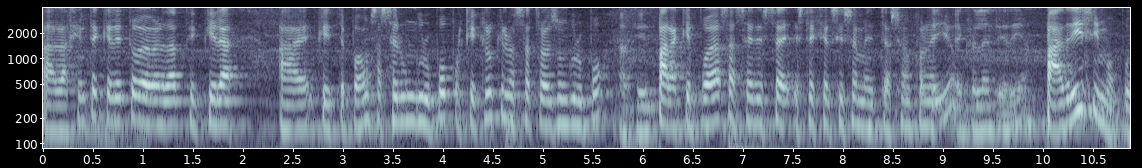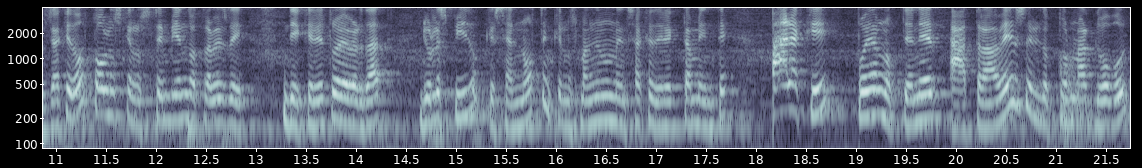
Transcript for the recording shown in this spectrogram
a la gente de Querétaro de verdad que quiera a- que te podamos hacer un grupo? Porque creo que lo haces a través de un grupo Así es. para que puedas hacer este, este ejercicio de meditación con Sí, ellos. Excelente idea. Padrísimo, pues ya quedó. Todos los que nos estén viendo a través de, de Querétaro de verdad, yo les pido que se anoten, que nos manden un mensaje directamente para que puedan obtener a través del doctor Mark Goble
